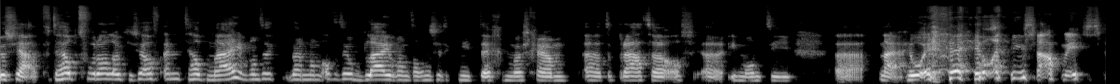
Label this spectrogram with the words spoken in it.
Dus ja, het helpt vooral ook jezelf en het helpt mij, want ik ben dan altijd heel blij, want dan zit ik niet tegen mijn scherm uh, te praten als uh, iemand die uh, nou ja, heel, heel eenzaam is.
